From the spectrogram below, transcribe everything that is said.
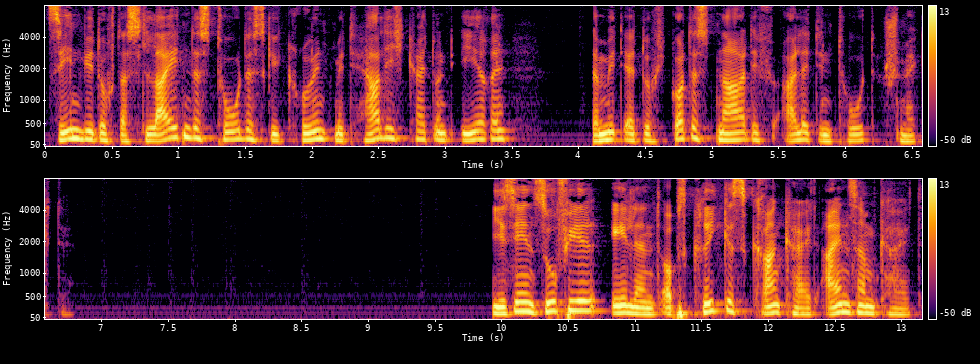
sehen wir durch das Leiden des Todes gekrönt mit Herrlichkeit und Ehre, damit er durch Gottes Gnade für alle den Tod schmeckte. Wir sehen so viel Elend, ob es Krieg ist, Krankheit, Einsamkeit,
